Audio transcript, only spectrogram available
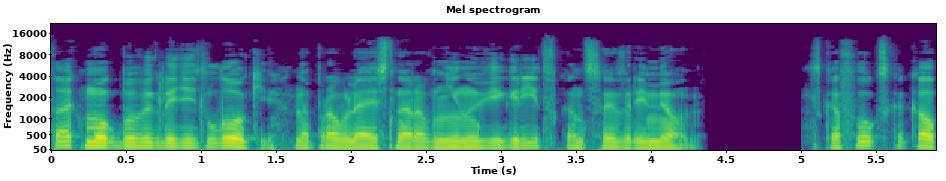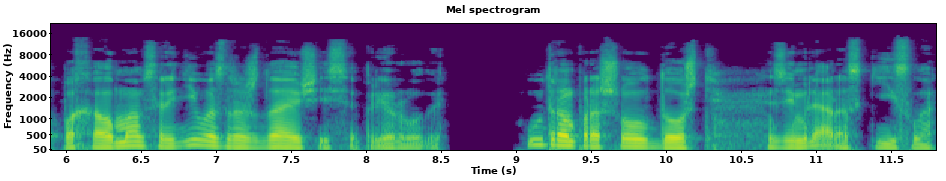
Так мог бы выглядеть Локи, направляясь на равнину Вигрид в конце времен. Скафлок скакал по холмам среди возрождающейся природы. Утром прошел дождь, земля раскисла.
